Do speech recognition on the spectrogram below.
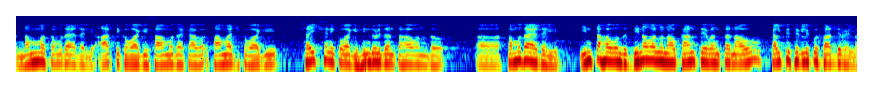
ನಮ್ಮ ಸಮುದಾಯದಲ್ಲಿ ಆರ್ಥಿಕವಾಗಿ, ಸಾಮುದಾಯಿಕ, ಸಾಮಾಜಿಕವಾಗಿ ಶೈಕ್ಷಣಿಕವಾಗಿ ಹಿಂದುಳಿದಂತಹ ಒಂದು ಸಮುದಾಯದಲ್ಲಿ ಇಂತಹ ಒಂದು ದಿನವನ್ನು ನಾವು ಕಾಣ್ತೇವಂತ ನಾವು ಕಲ್ಪಿಸಿರಲಿಕ್ಕೂ ಸಾಧ್ಯವಿಲ್ಲ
